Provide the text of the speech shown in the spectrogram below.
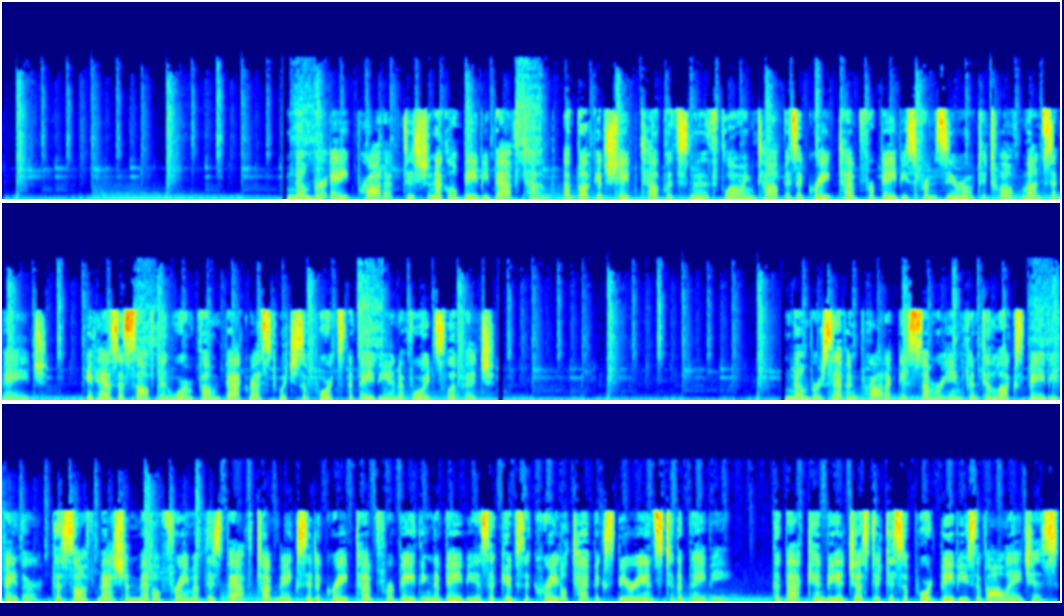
Number 8 product is Shnuggle Baby Bathtub. A bucket-shaped tub with smooth flowing top is a great tub for babies from 0 to 12 months of age. It has a soft and warm foam backrest which supports the baby and avoids slippage. Number 7 product is Summer Infant Deluxe Baby Bather. The soft mesh and metal frame of this bathtub makes it a great tub for bathing the baby as it gives a cradle type experience to the baby. The back can be adjusted to support babies of all ages.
